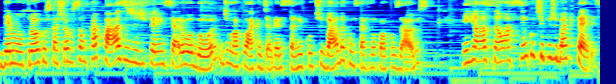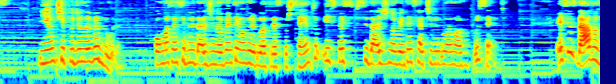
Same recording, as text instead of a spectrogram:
demonstrou que os cachorros são capazes de diferenciar o odor de uma placa de agar-sangue cultivada com Staphylococcus aureus em relação a cinco tipos de bactérias e um tipo de levedura. com uma sensibilidade de 91,3% e especificidade de 97,9%. Esses dados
